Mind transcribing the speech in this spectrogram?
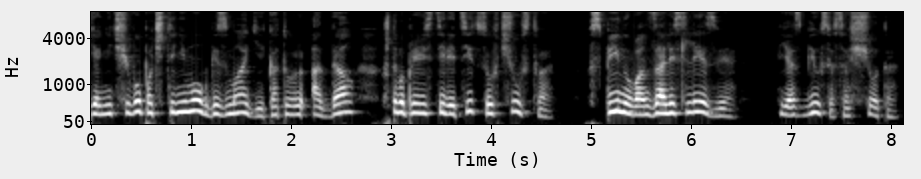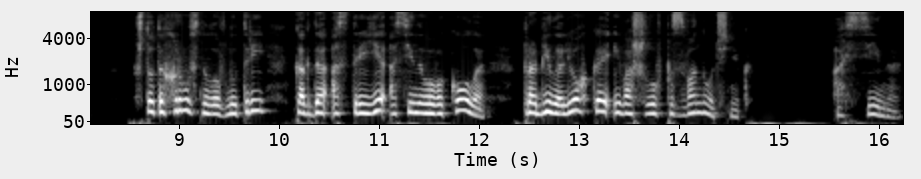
Я ничего почти не мог без магии, которую отдал, чтобы привести Летицию в чувство. В спину вонзались лезвия. Я сбился со счета. Что-то хрустнуло внутри, когда острие осинового кола пробило легкое и вошло в позвоночник. Осина.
